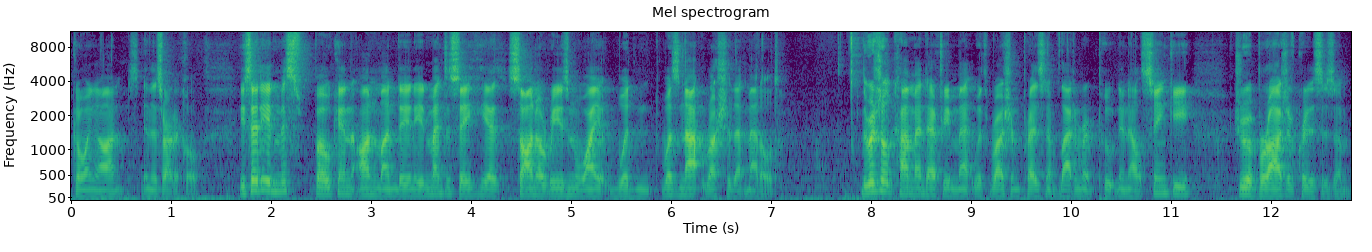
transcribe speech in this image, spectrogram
going on in this article. He said he had misspoken on Monday, and he had meant to say he had, saw no reason why it wouldn't was not Russia that meddled. The original comment after he met with Russian President Vladimir Putin in Helsinki drew a barrage of criticism.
